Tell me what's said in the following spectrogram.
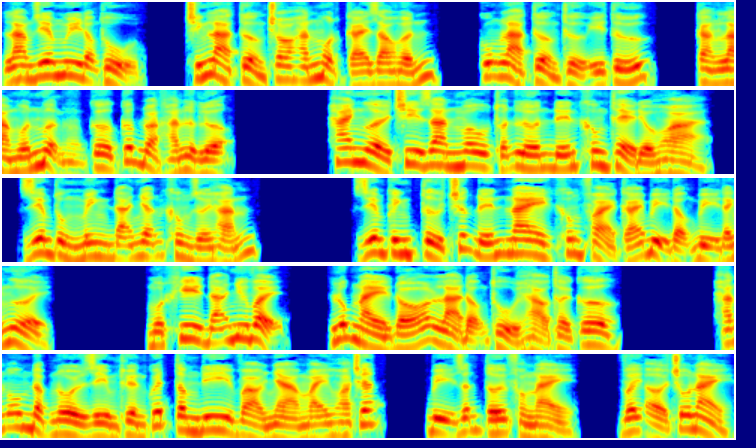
Làm Diêm Nguy động thủ, chính là tưởng cho hắn một cái giáo hấn, cũng là tưởng thử ý tứ, càng là muốn mượn cơ cướp đoạt hắn lực lượng. Hai người chi gian mâu thuẫn lớn đến không thể điều hòa, Diêm Tùng Minh đã nhẫn không giới hắn. Diêm Kinh từ trước đến nay không phải cái bị động bị đánh người. Một khi đã như vậy, lúc này đó là động thủ hảo thời cơ. Hắn ôm đập nồi dìm thuyền quyết tâm đi vào nhà máy hóa chất, bị dẫn tới phòng này, vậy ở chỗ này.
